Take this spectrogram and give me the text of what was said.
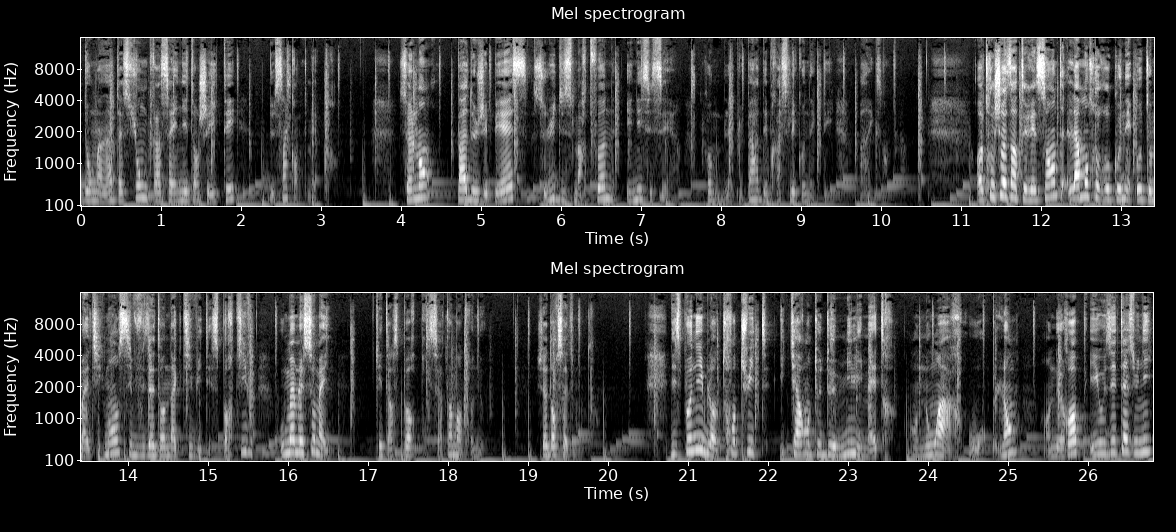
dont la natation grâce à une étanchéité de 50 mètres. Seulement, pas de GPS, celui du smartphone est nécessaire, comme la plupart des bracelets connectés, par exemple. Autre chose intéressante, la montre reconnaît automatiquement si vous êtes en activité sportive ou même le sommeil, un sport pour certains d'entre nous. J'adore cette montre. Disponible en 38 et 42 mm en noir ou en blanc en Europe et aux États-Unis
